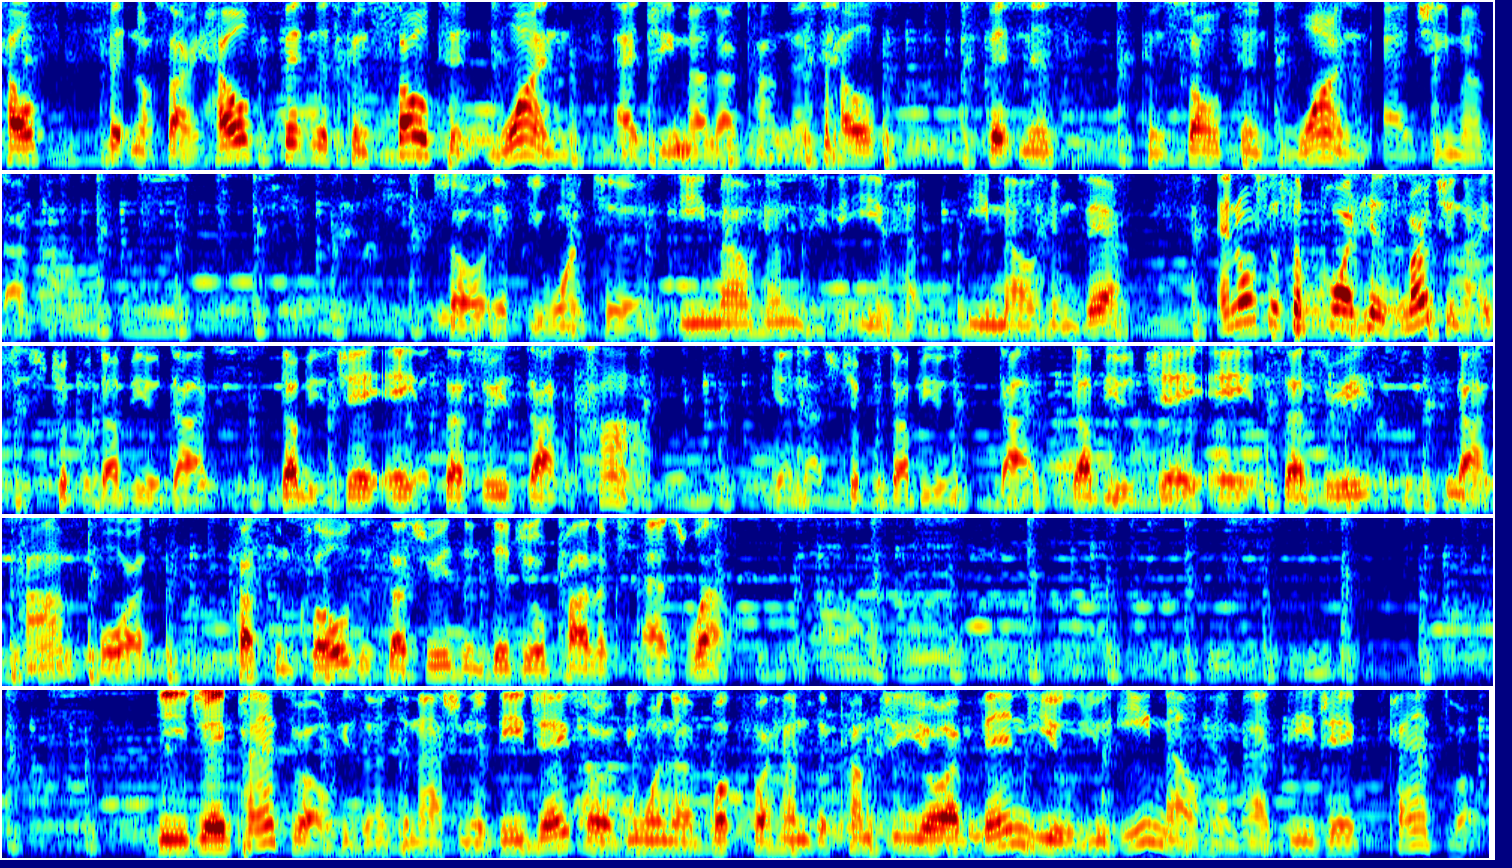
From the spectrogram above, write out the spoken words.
health fit no sorry health fitness consultant one at gmail.com that's health fitness consultant one at gmail.com so if you want to email him, you can e- email him there. And also support his merchandise. It's www.wjaaccessories.com. Again, that's www.wjaaccessories.com for custom clothes, accessories, and digital products as well. DJ Panthro. He's an international DJ. So if you want to book for him to come to your venue, you email him at djpanthro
